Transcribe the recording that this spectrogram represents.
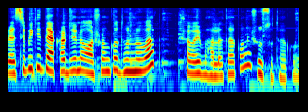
রেসিপিটি দেখার জন্য অসংখ্য ধন্যবাদ। সবাই ভালো থাকুন, সুস্থ থাকুন।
